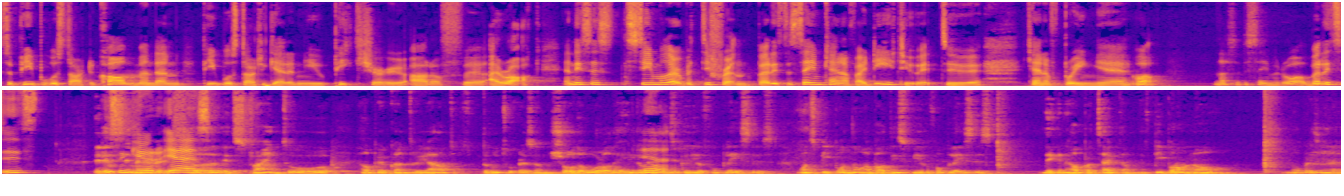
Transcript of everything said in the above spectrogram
so people will start to come, and then people start to get a new picture out of uh, Iraq. And this is similar but different, but it's the same kind of idea to it to uh, kind of bring, uh, well, not the same at all, but it's it's It is It's similar. It's, yeah, uh, it's- trying to help your country out through tourism. Show the world, hey, look Yeah. at these beautiful places. Once people know about these beautiful places, they can help protect them. If people don't know, nobody's gonna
